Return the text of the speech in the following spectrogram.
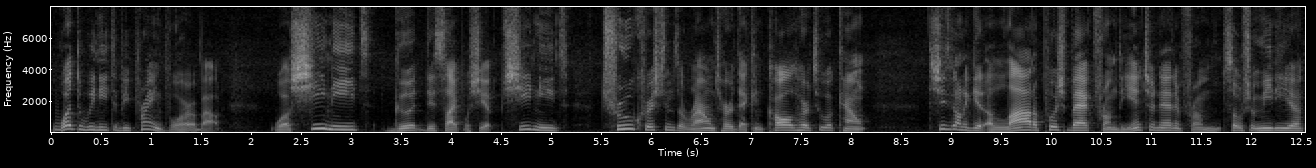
What do we need to be praying for her about? Well, she needs good discipleship. She needs true Christians around her that can call her to account. She's going to get a lot of pushback from the internet and from social media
